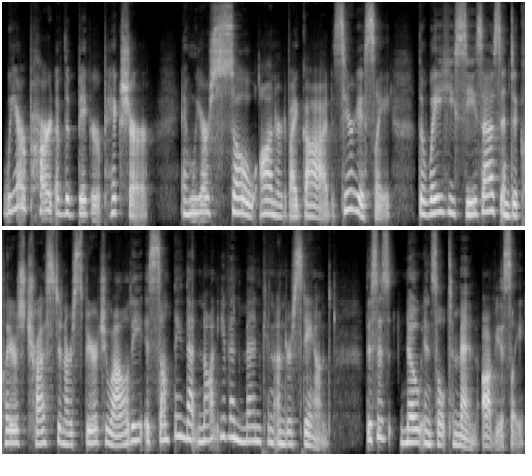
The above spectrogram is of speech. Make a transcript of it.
We are part of the bigger picture. And we are so honored by God. Seriously, the way He sees us and declares trust in our spirituality is something that not even men can understand. This is no insult to men, obviously.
